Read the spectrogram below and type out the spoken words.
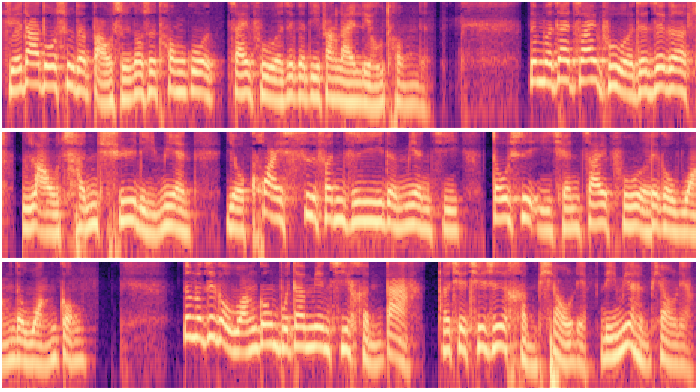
绝大多数的宝石都是通过斋普尔这个地方来流通的。那么，在斋普尔的这个老城区里面，有快四分之一的面积都是以前斋普尔这个王的王宫。那么这个王宫不但面积很大，而且其实很漂亮，里面很漂亮。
